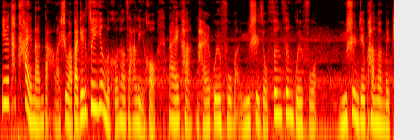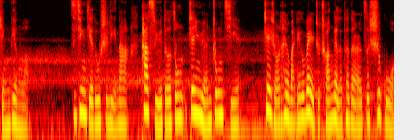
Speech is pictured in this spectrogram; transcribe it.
因为他太难打了，是吧？把这个最硬的核桃砸了以后，大家一看，那还是归附吧，于是就纷纷归附，于是这叛乱被平定了。资清节度使李纳，他死于德宗贞元中期，这时候他就把这个位置传给了他的儿子师古。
